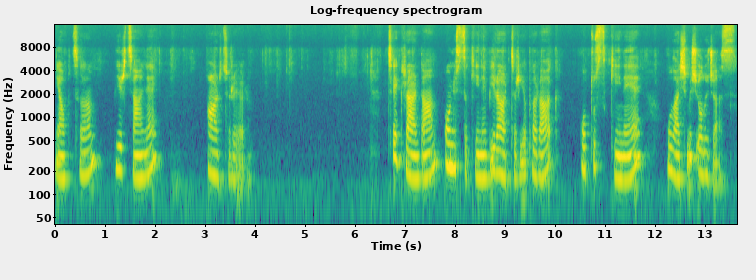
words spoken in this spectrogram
yaptım. Bir tane artırıyorum. Tekrardan 13 sık iğne bir artır yaparak 30 sık iğneye ulaşmış olacağız.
